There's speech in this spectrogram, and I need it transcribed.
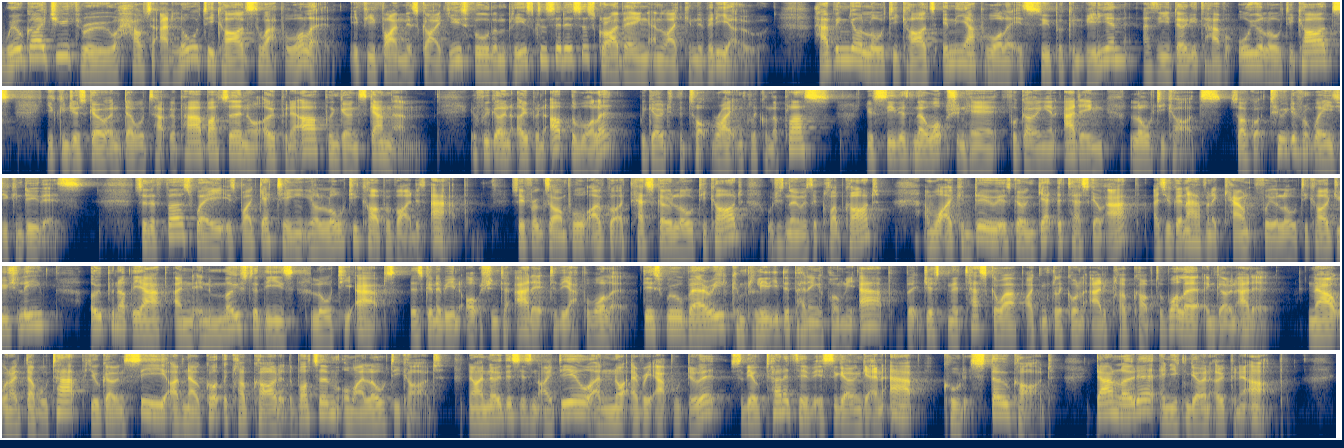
We'll guide you through how to add loyalty cards to Apple Wallet. If you find this guide useful, then please consider subscribing and liking the video. Having your loyalty cards in the Apple Wallet is super convenient, as you don't need to have all your loyalty cards. You can just go and double tap your power button or open it up and go and scan them. If we go and open up the wallet, we go to the top right and click on the plus, you'll see there's no option here for going and adding loyalty cards. So I've got two different ways you can do this. So the first way is by getting your loyalty card provider's app. So for example, I've got a Tesco loyalty card, which is known as a club card. And what I can do is go and get the Tesco app, as you're to have an account for your loyalty card usually. Open up the app, and in most of these loyalty apps, there's going to be an option to add it to the Apple Wallet. This will vary completely depending upon the app, but just in the Tesco app, I can click on Add Club Card to Wallet and go and add it. Now, when I double tap, you'll go and see I've now got the club card at the bottom or my loyalty card. Now, I know this isn't ideal and not every app will do it, so the alternative is to go and get an app called Stocard. Download it and you can go and open it up.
